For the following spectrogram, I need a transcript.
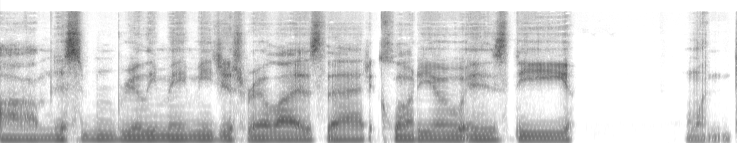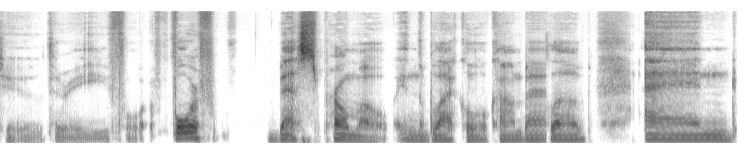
Um, this really made me just realize that Claudio is the one, two, three, four, fourth best promo in the Blackpool Combat Club, and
